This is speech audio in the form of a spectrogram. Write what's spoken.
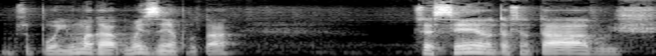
vamos supor, em uma, um exemplo, tá? 60 centavos,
